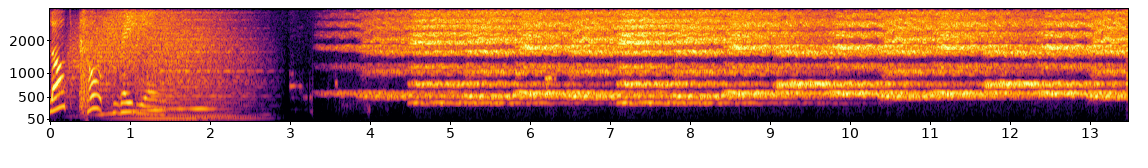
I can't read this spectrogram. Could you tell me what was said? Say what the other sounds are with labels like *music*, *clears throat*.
Blog Talk Radio.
